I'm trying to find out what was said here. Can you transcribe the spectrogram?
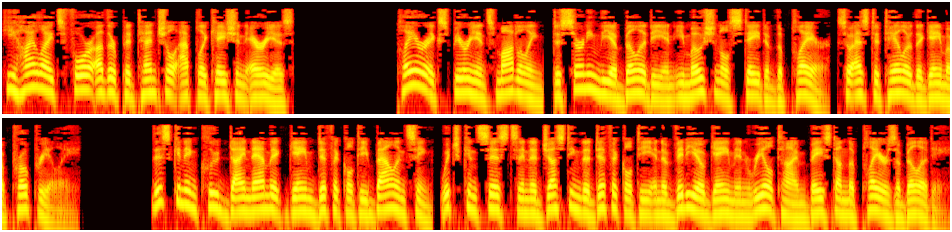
He highlights four other potential application areas Player experience modeling, discerning the ability and emotional state of the player, so as to tailor the game appropriately. This can include dynamic game difficulty balancing, which consists in adjusting the difficulty in a video game in real time based on the player's ability.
